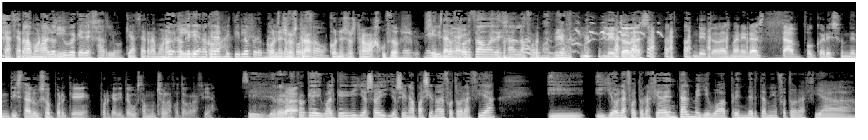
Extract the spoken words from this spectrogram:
qué hace tan Ramón malo aquí? tuve que dejarlo. ¿Qué hace Ramón No, aquí? no quería, no quería con, admitirlo, pero me he con visto esos forzado. con esos trabajuzos. Me, me he visto Siéntate ahí. forzado a dejar la formación. De todas, de todas maneras, tampoco eres un dentista al uso porque, porque a ti te gusta mucho la fotografía. Sí, yo reconozco que igual que Didi, yo soy, yo soy un apasionado de fotografía y, y yo la fotografía dental me llevó a aprender también fotografía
